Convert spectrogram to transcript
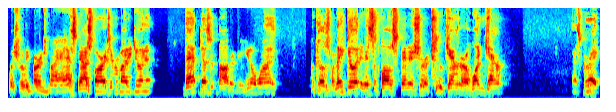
which really burns my ass. Now, as far as everybody doing it, that doesn't bother me. You know why? Because when they do it and it's a false finish or a two count or a one count, that's great.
